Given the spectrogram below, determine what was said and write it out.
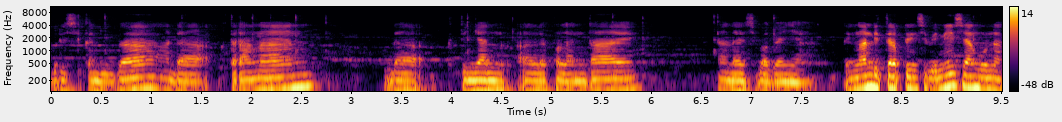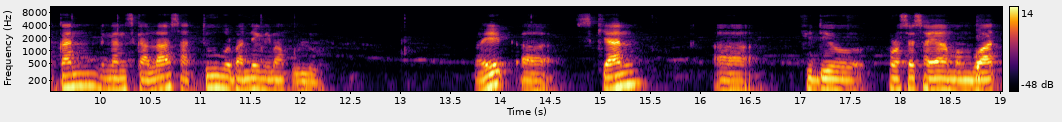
berisikan juga, ada keterangan, ada ketinggian eh, level lantai, dan lain sebagainya. Dengan detail prinsip ini saya gunakan dengan skala 1 berbanding 50. Baik, uh, sekian uh, video proses saya membuat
